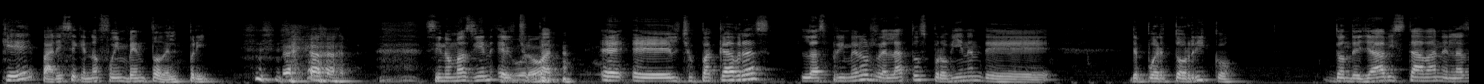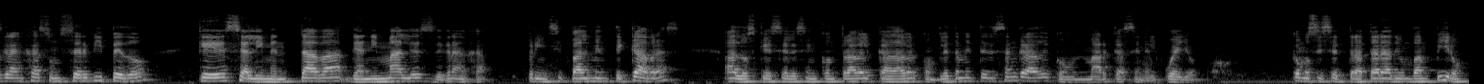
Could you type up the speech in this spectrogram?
que parece que no fue invento del PRI, sino más bien el, eh, eh, el chupacabras, los primeros relatos provienen de, de Puerto Rico, donde ya avistaban en las granjas un ser bípedo que se alimentaba de animales de granja, principalmente cabras, a los que se les encontraba el cadáver completamente desangrado y con marcas en el cuello, como si se tratara de un vampiro.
